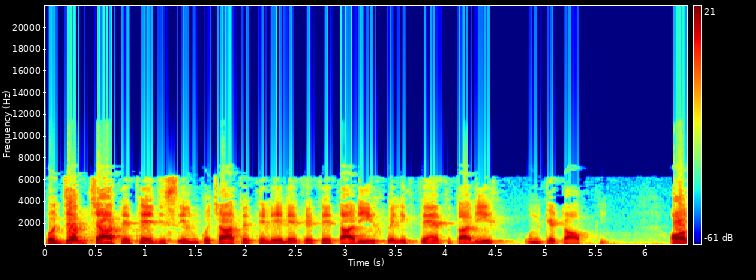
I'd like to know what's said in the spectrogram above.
وہ جب چاہتے تھے، جس علم کو چاہتے تھے، لے لیتے تھے۔ تاریخ پہ لکھتے ہیں تو تاریخ ان کے ٹاپ کی۔ اور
